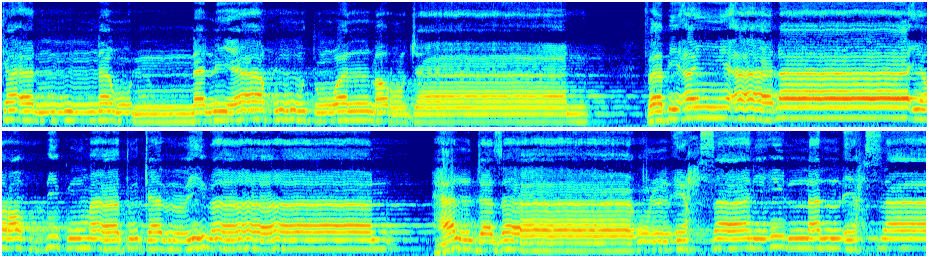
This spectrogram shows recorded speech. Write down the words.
كأنهن الياقوت والمرجان فبأي آلاء ربكما تكذبان هل جزاء الإحسان إلا الإحسان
